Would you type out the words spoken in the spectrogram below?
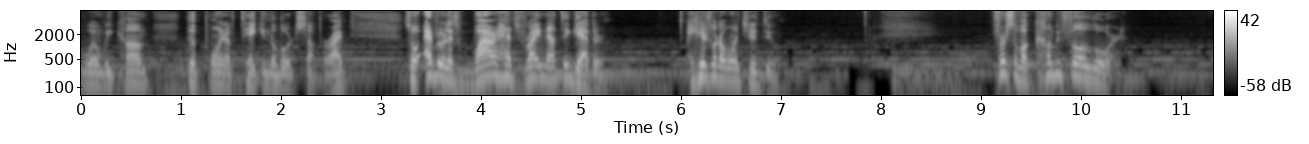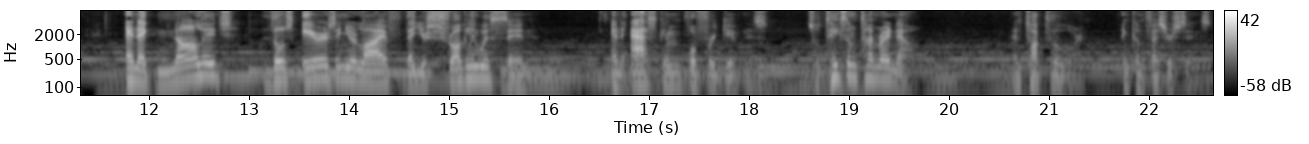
when we come to the point of taking the Lord's Supper, right? So, everyone, let's bow our heads right now together. Here's what I want you to do. First of all, come before the Lord and acknowledge those areas in your life that you're struggling with sin and ask Him for forgiveness. So, take some time right now and talk to the Lord and confess your sins.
